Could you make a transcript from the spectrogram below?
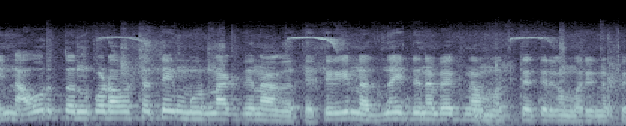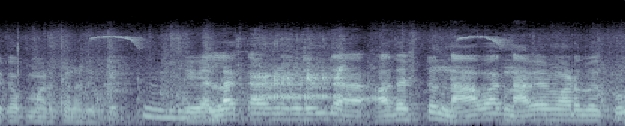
ಇನ್ನು ಅವ್ರು ತಂದು ಕೊಡೋ ಅಷ್ಟೊತ್ತಿಗೆ ಮೂರು ನಾಲ್ಕು ದಿನ ಆಗುತ್ತೆ. ತಿರ್ಗಿ ಹದಿನೈದು ದಿನ ಬೇಕು, ನಾವು ಮತ್ತೆ ತಿರ್ಗಿ ಮರಿನ ಪಿಕಪ್ ಮಾಡ್ಕೊಳೋದಕ್ಕೆ. ಇವೆಲ್ಲ ಕಾರಣಗಳಿಂದ ಆದಷ್ಟು ನಾವಾಗ ನಾವೇ ಮಾಡಬೇಕು.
